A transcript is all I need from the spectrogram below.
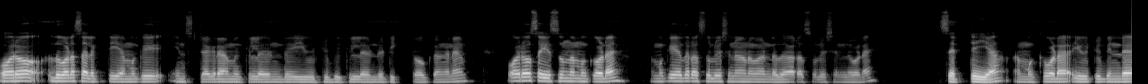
ഓരോ ഇതുകൂടെ സെലക്ട് ചെയ്യാം. നമുക്ക് ഇൻസ്റ്റാഗ്രാമിക്കുള്ളുണ്ട് യൂട്യൂബിക്കുള്ളുണ്ട് ടിക്ടോക്ക് അങ്ങനെ ഓരോ സൈസും നമുക്കിവിടെ നമുക്ക് ഏത് റെസൊല്യൂഷനാണ് വേണ്ടത്? ആ റെസൊല്യൂഷനിലൂടെ സെറ്റ് ചെയ്യുക നമുക്കിവിടെ യൂട്യൂബിന്റെ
